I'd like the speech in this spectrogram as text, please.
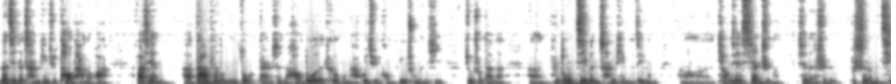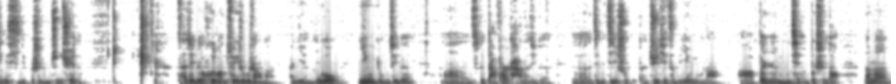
那几个产品去套它的话，发现啊，大部分都能做，但是好多的客户拿回去以后又出问题，就是说它的啊普通基本产品的这种啊条件限制呢，现在是不是那么清晰，不是那么准确的？在这个回款催收上呢，也能够应用这个啊这个打分卡的这个呃这个技术，但具体怎么应用呢？啊，本人目前不知道。那么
